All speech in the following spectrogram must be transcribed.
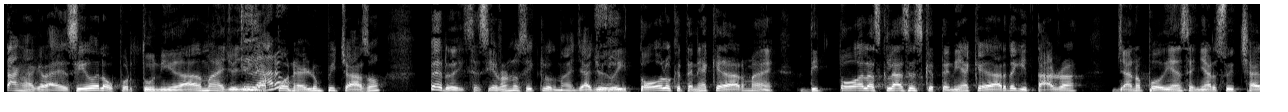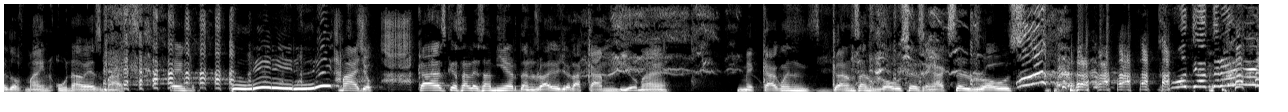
tan agradecido de la oportunidad, mae. Yo llegué a ponerle un pichazo. Pero se cierran los ciclos, mae. Ya yo di todo lo que tenía que dar, mae. Di todas las clases que tenía que dar de guitarra. Ya no podía enseñar Sweet Child of Mine una vez más. En- Mae, yo cada vez que sale esa mierda en radio, yo la cambio, mae. Me cago en Guns N' Roses, en Axel Rose. ¿Cómo te atreves?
